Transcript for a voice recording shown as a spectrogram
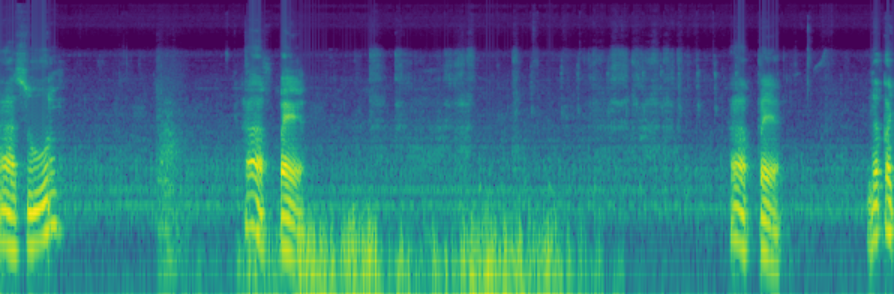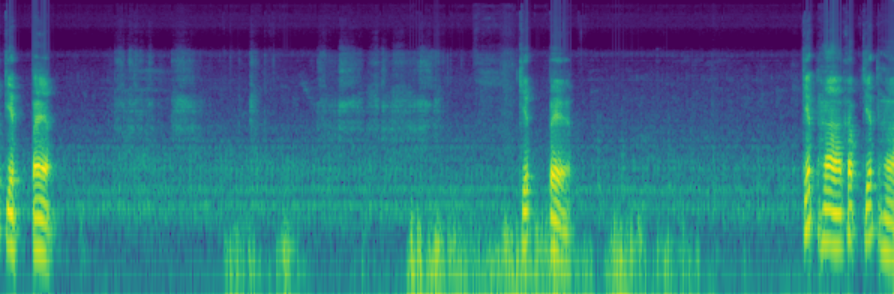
ห้าศูนย์ห้าแปดห้าแปดแล้วก็เจ็ดแปดเจ็ดแปดเจ็ดห้าครับเจ็ดห้า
